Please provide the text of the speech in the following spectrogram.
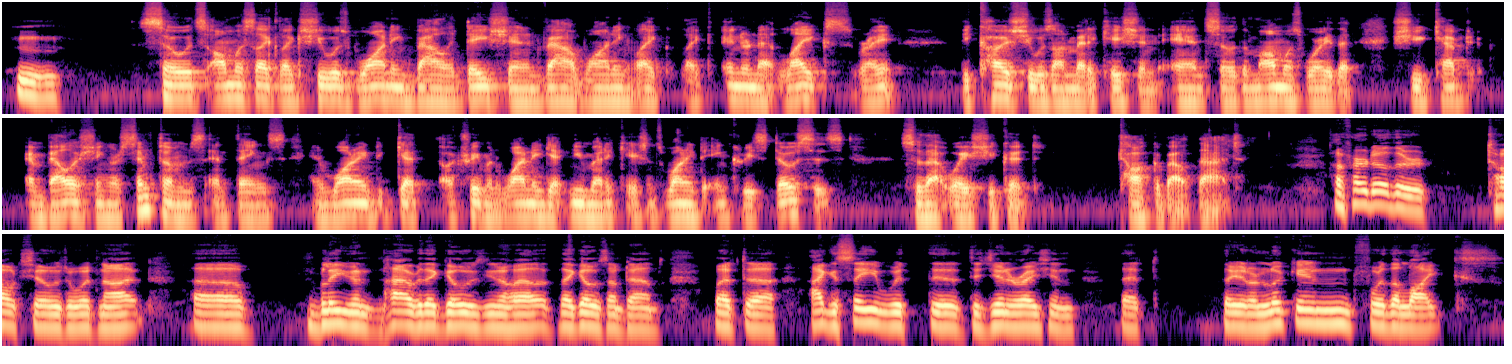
Hmm. so it's almost like like she was wanting validation and val- wanting like like internet likes right? Because she was on medication. And so the mom was worried that she kept embellishing her symptoms and things and wanting to get a treatment wanting to get new medications wanting to increase doses so that way she could talk about that I've heard other talk shows or whatnot, uh, believing however that goes, you know, how they go sometimes. But uh, I can see with the, the generation that they are looking for the likes,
